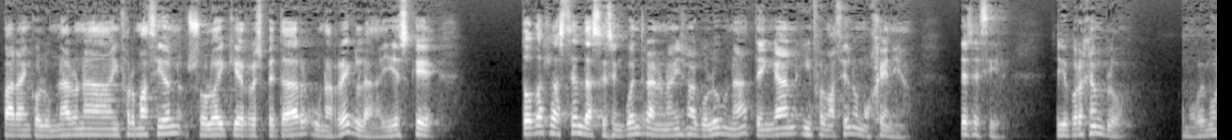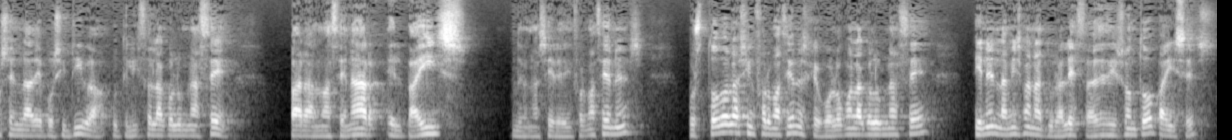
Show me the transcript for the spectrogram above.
para encolumnar una información solo hay que respetar una regla y es que todas las celdas que se encuentran en una misma columna tengan información homogénea. Es decir, si yo, por ejemplo, como vemos en la diapositiva, utilizo la columna C para almacenar el país de una serie de informaciones, pues todas las informaciones que coloco en la columna C tienen la misma naturaleza, es decir, son todos países.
